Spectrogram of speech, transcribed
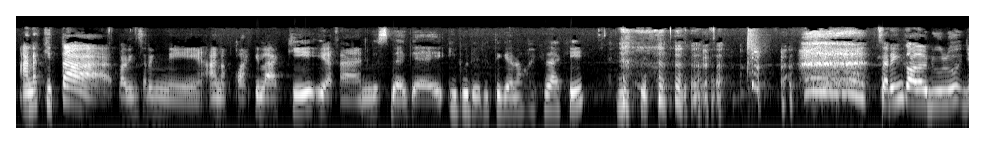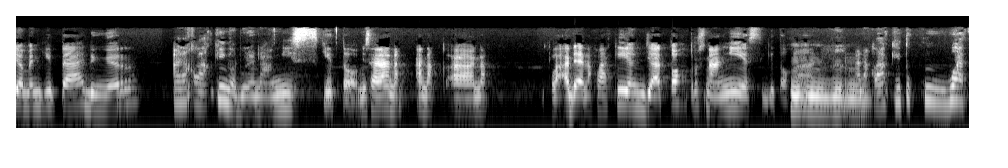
anak kita paling sering nih anak laki-laki ya kan gue sebagai ibu dari tiga anak laki-laki sering kalau dulu zaman kita denger anak laki nggak boleh nangis gitu. Misalnya anak anak anak ada anak laki yang jatuh terus nangis gitu kan. Mm -hmm. anak laki itu kuat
